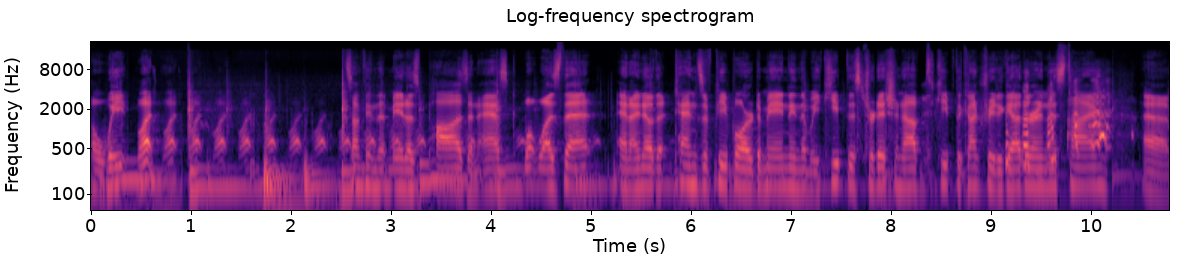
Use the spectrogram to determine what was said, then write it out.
a wait, what, what, what, what, what, what, what, what, something that made us pause and ask, what was that? And I know that tens of people are demanding that we keep this tradition up to keep the country together in this time. Um,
